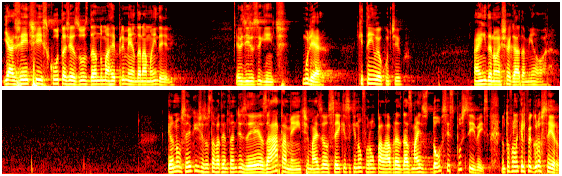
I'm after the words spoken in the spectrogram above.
E a gente escuta Jesus dando uma reprimenda na mãe dele. Ele diz o seguinte: Mulher, que tenho eu contigo? Ainda não é chegada a minha hora. Eu não sei o que Jesus estava tentando dizer exatamente, mas eu sei que isso aqui não foram palavras das mais doces possíveis. Não estou falando que ele foi grosseiro,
